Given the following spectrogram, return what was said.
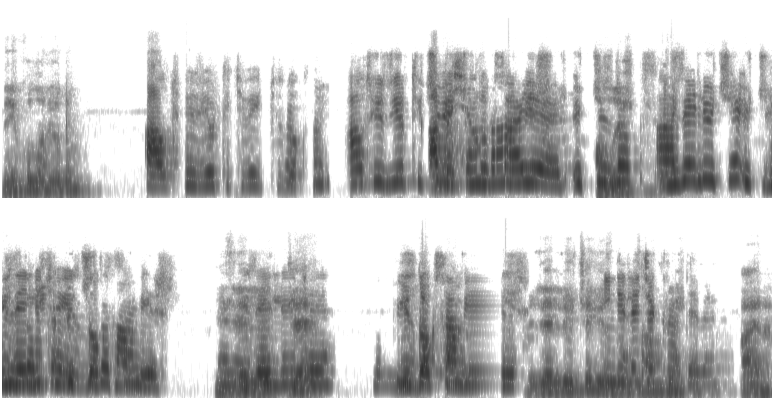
neyi kullanıyordum? 600 yurt içi ve 390. 600 yurt içi ve Alışında 395. Hayır. 390, Ay. 153'e 3, 153'e 391. 153'e 191. 153'e İndirilecek 191. KDV. Aynen.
